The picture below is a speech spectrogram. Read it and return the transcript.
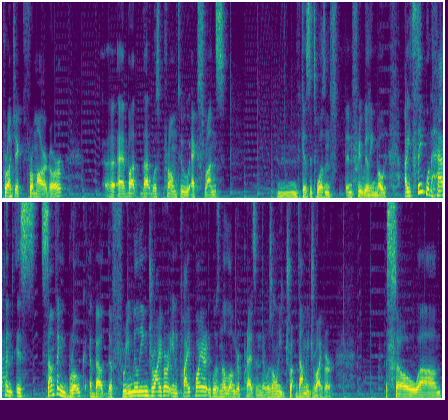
project from Ardour, uh, but that was prone to X runs mm, because it wasn't in freewheeling mode. I think what happened is something broke about the freewheeling driver in Pipewire. It was no longer present. There was only dr dummy driver. So, um,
